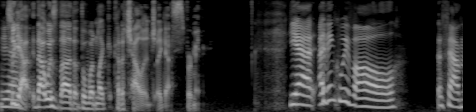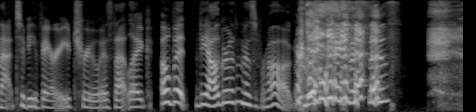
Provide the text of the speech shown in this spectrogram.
yeah. so yeah, that was the, the the one like kind of challenge, I guess, for me. Yeah, I think we've all found that to be very true. Is that like, oh, but the algorithm is wrong. like, this is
